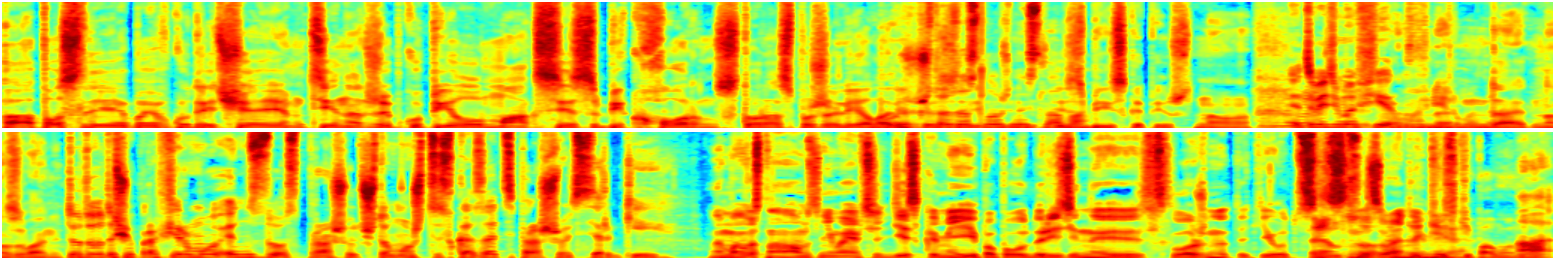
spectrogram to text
А после БФ Гудрича МТ на джип купил Максис Бигхорн. Сто раз пожалел. Боже, Олег что из, за сложные слова? Из Бийска пишет. Но... Это, видимо, фирма. фирма да. да, это название. Тут вот еще про фирму Энзо спрашивают. Что можете сказать? Спрашивает Сергей. Но мы в основном занимаемся дисками, и по поводу резины сложно такие вот Энсо, с названиями. это диски, по-моему, а,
